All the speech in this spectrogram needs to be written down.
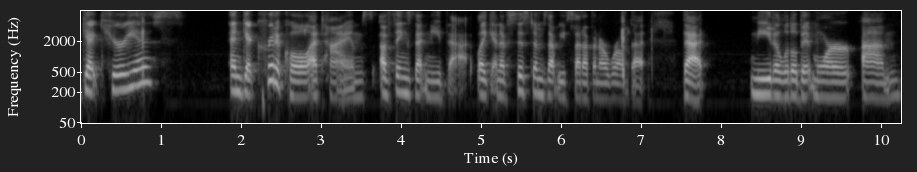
get curious and get critical at times of things that need that like and of systems that we've set up in our world that that need a little bit more um,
